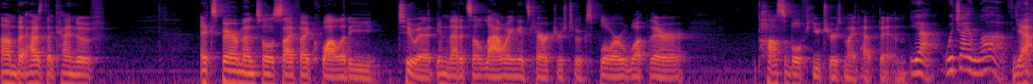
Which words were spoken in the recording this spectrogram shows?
um, but has that kind of experimental sci-fi quality to it in that it's allowing its characters to explore what their possible futures might have been. yeah, which I love. Yeah,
